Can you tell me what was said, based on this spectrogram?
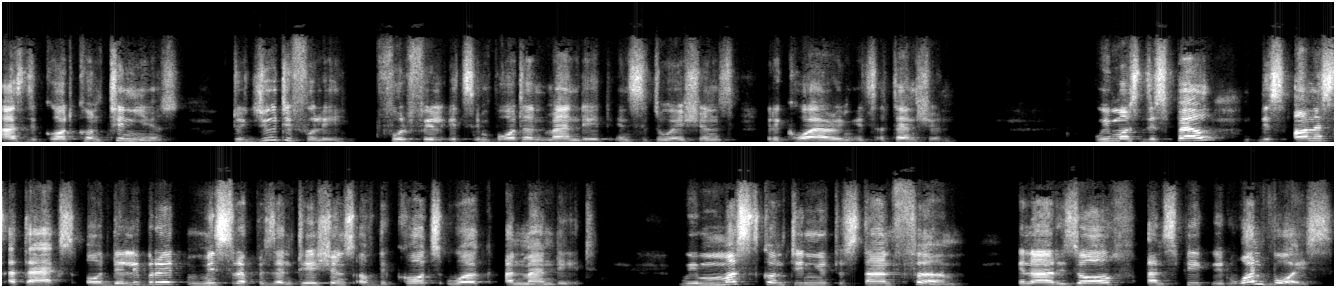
as the court continues to dutifully fulfill its important mandate in situations requiring its attention. We must dispel dishonest attacks or deliberate misrepresentations of the court's work and mandate. We must continue to stand firm in our resolve and speak with one voice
